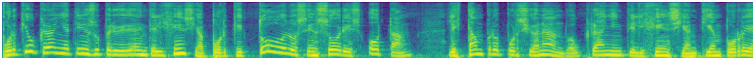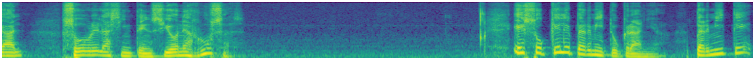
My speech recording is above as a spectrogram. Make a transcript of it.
¿Por qué Ucrania tiene superioridad de inteligencia? Porque todos los sensores OTAN le están proporcionando a Ucrania inteligencia en tiempo real sobre las intenciones rusas. ¿Eso qué le permite a Ucrania? Permite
